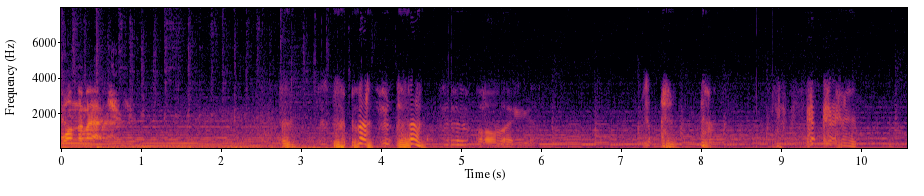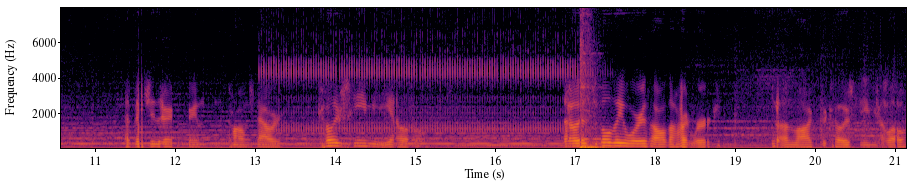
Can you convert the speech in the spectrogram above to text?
Won the match. oh my god. I bet you they're in Palm Tower. Color scheme yellow. That was totally worth all the hard work to unlock the color scheme yellow.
